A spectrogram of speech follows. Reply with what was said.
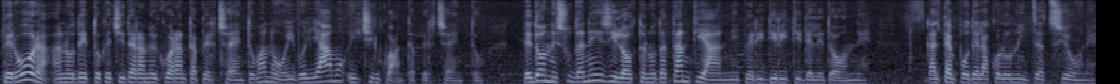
Per ora hanno detto che ci daranno il 40%, ma noi vogliamo il 50%. Le donne sudanesi lottano da tanti anni per i diritti delle donne, dal tempo della colonizzazione.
